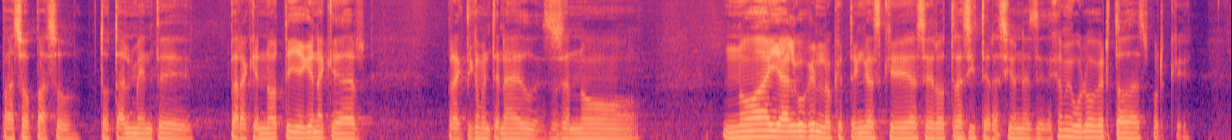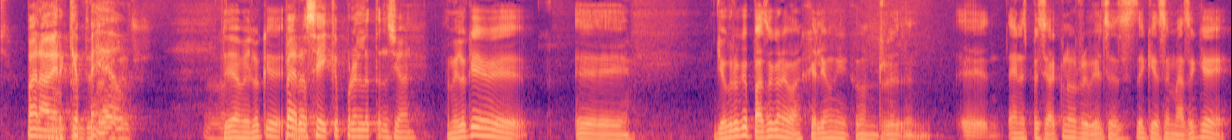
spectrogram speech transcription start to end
paso a paso, totalmente, para que no te lleguen a quedar prácticamente nada de dudas. O sea, no, no hay algo en lo que tengas que hacer otras iteraciones de déjame vuelvo a ver todas porque... Para no ver qué pedo. nada". Sí, a mí lo que... Pero sí hay que ponerle atención. A mí lo que eh, yo creo que pasa con Evangelion y con eh, en especial con los reveals es de que se me hace que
